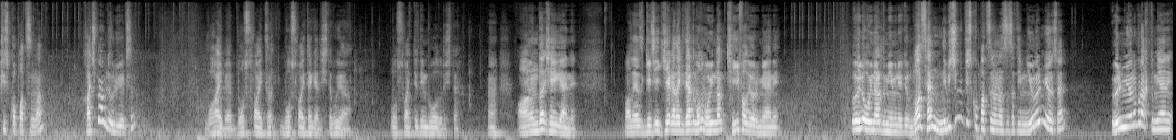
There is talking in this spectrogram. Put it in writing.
psikopatsın lan? Kaç mermide öleceksin? Vay be boss fight'a boss fight'a gel işte bu ya. Boss fight dediğim bu olur işte. Heh. Anında şey yani. Vallahi gece 2'ye kadar giderdim oğlum oyundan keyif alıyorum yani. Öyle oynardım yemin ediyorum. Lan sen ne biçim bir psikopatsın anasını satayım. Niye ölmüyorsun sen? Ölmüyorunu bıraktım yani.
